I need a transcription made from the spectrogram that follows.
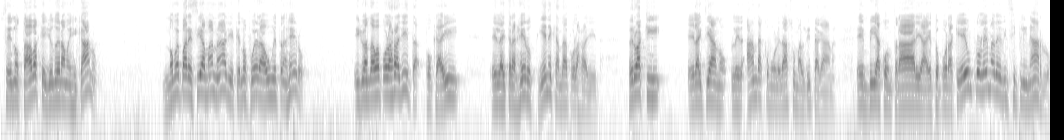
se notaba que yo no era mexicano. No me parecía más nadie que no fuera un extranjero. Y yo andaba por la rayita, porque ahí el extranjero tiene que andar por la rayita. Pero aquí el haitiano le anda como le da su maldita gana, en vía contraria, esto por aquí. Es un problema de disciplinarlo.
